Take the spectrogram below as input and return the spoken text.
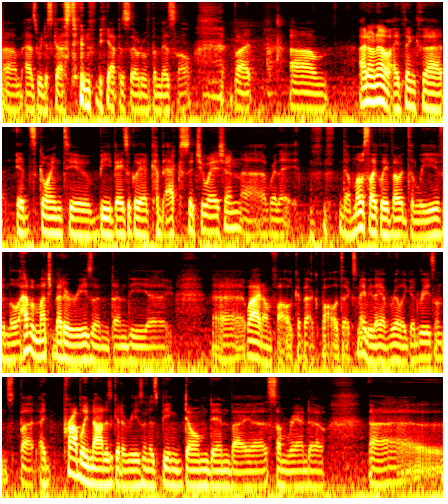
um, as we discussed in the episode of the missile. But um, I don't know. I think that it's going to be basically a Quebec situation uh, where they they'll most likely vote to leave, and they'll have a much better reason than the. Uh, uh, well, I don't follow Quebec politics. Maybe they have really good reasons, but I probably not as good a reason as being domed in by uh, some rando uh,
